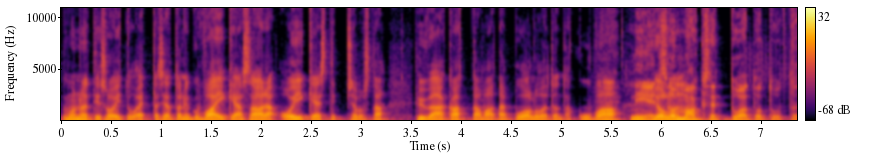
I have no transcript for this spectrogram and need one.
monetisoitu, että sieltä on niin kuin vaikea saada oikeasti sellaista hyvää, kattavaa tai puolueetonta kuvaa. Niin, että jolloin... se on maksettua totuutta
